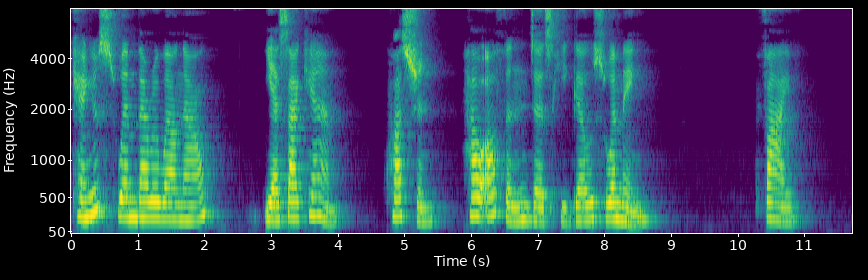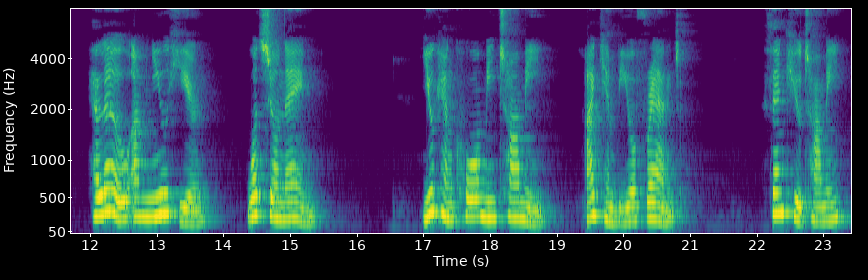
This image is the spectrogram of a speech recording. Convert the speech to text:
Can you swim very well now? Yes, I can. Question. How often does he go swimming? 5. Hello, I'm new here. What's your name? You can call me Tommy. I can be your friend. Thank you, Tommy.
